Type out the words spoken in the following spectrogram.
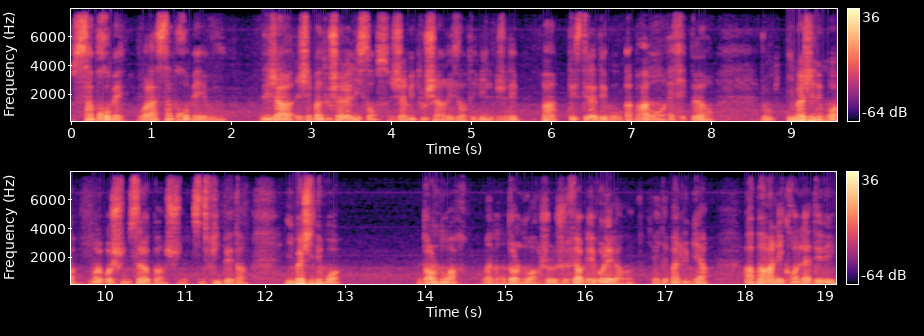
ça promet. Voilà, ça promet. Déjà, j'ai pas touché à la licence, jamais touché à un Resident Evil. Je n'ai pas testé la démo. Apparemment, elle fait peur. Donc imaginez-moi, moi, je suis une salope, hein, je suis une petite flippette. Hein. Imaginez-moi, dans le noir, vraiment dans le noir, je, ferme les volets là, il n'y a, pas de lumière. À part l'écran de la télé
